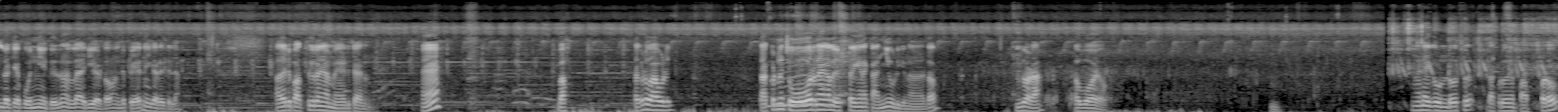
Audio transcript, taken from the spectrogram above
ഇതൊക്കെ പൊന്നിയൊക്കെ. ഇത് നല്ല അരി കേട്ടോ അതിന്റെ പേര് എനിക്കറിയത്തില്ല. അതൊരു പത്ത് കിലോ ഞാൻ മേടിച്ചായിരുന്നു. ഏ? വാ. തക്കട് വാ വിളി തക്കടിന് ചോറിനേക്കാൾ ഇഷ്ടം ഇങ്ങനെ കഞ്ഞി കുടിക്കുന്നതാണ് കേട്ടോ. എന്തുവാടാ? അത് പോയോ. അങ്ങനെയൊക്കെ ഉണ്ടോസ് തക്കടുവിന് പപ്പടവും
